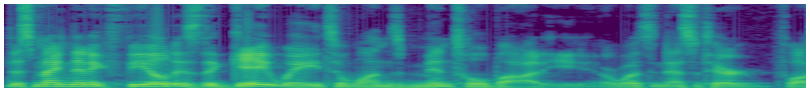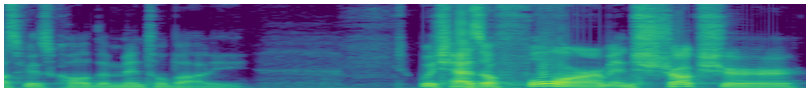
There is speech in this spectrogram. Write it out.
This magnetic field is the gateway to one's mental body, or what's in esoteric philosophy is called the mental body, which has a form and structure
